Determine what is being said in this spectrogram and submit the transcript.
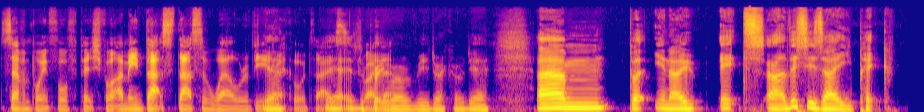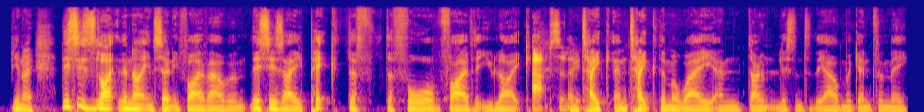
seven point four for Pitchfork. I mean, that's that's a well reviewed Yeah. record. That yeah, is it's a pretty well reviewed record. Yeah, um, but you know, it's uh, this is a pick. You know, this is like the 1975 album. This is a pick the the four or five that you like Absolutely, and take and take them away and don't listen to the album again. For me,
